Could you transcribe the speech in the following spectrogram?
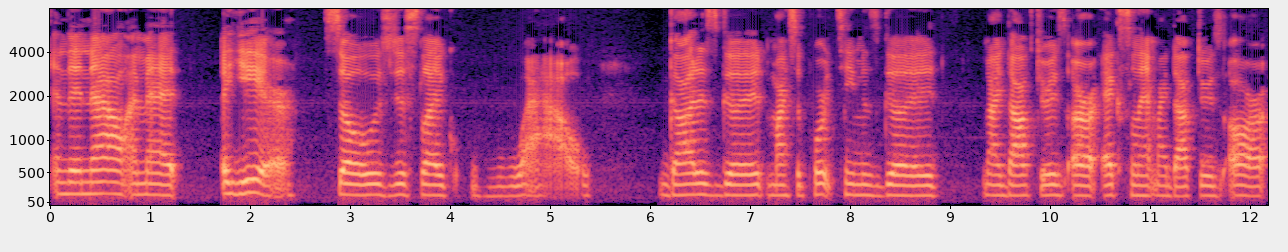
And then now I'm at a year So it's just like, wow. God is good. My support team is good. My doctors are excellent. My doctors are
